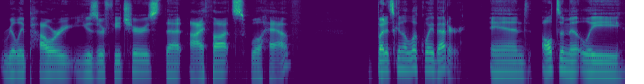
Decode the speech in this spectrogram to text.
really power user features that iThoughts will have, but it's going to look way better. And ultimately,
